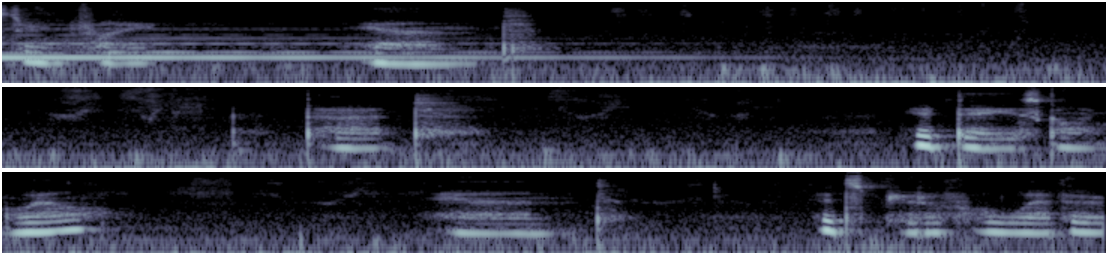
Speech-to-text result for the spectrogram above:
is doing fine and that your day is going well and it's beautiful weather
